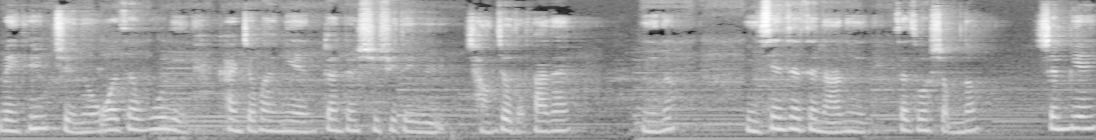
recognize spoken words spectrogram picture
每天只能窝在屋里，看着外面断断续续的雨，长久的发呆。你呢？你现在在哪里？在做什么呢？身边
